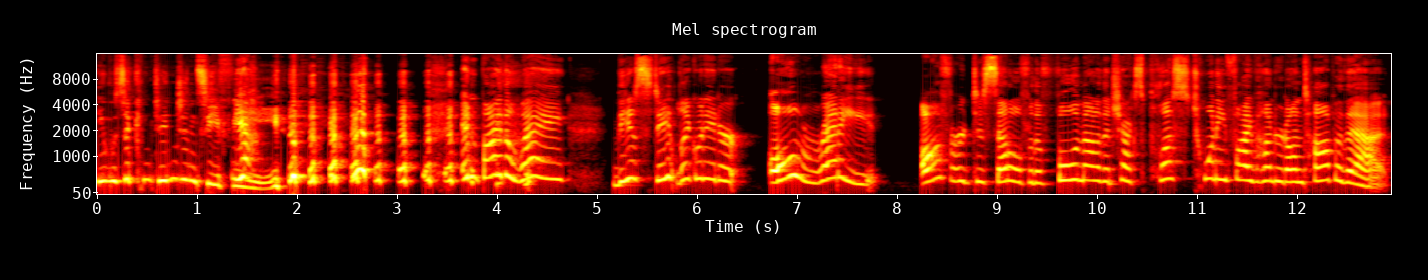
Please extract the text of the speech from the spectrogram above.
It was a contingency fee. Yeah. and by the way, the estate liquidator already offered to settle for the full amount of the checks plus 2500 on top of that.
